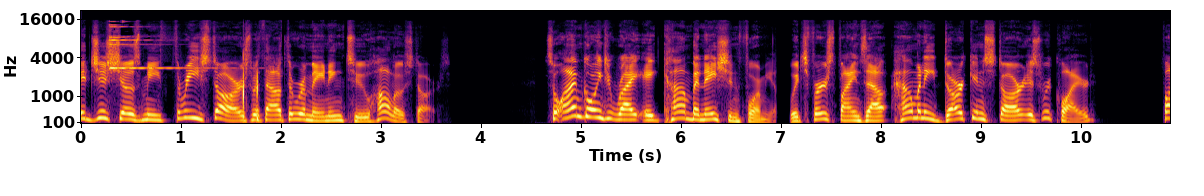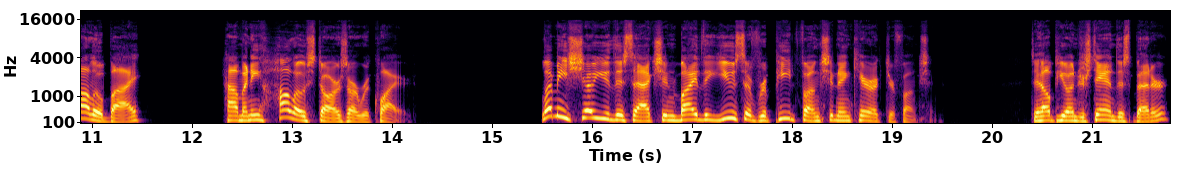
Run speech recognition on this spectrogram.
it just shows me three stars without the remaining two hollow stars. So I'm going to write a combination formula, which first finds out how many darkened star is required, followed by how many hollow stars are required. Let me show you this action by the use of repeat function and character function. To help you understand this better,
